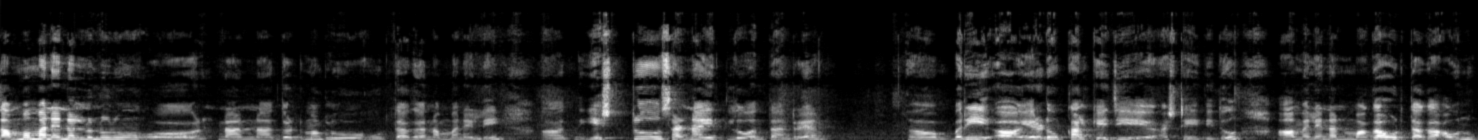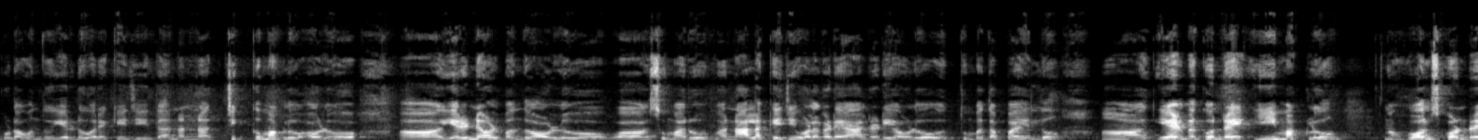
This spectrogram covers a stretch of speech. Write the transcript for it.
ನಮ್ಮ ಮನೆಯಲ್ಲೂ ನನ್ನ ದೊಡ್ಡ ಮಗಳು ಹುಟ್ಟಿದಾಗ ನಮ್ಮ ಮನೆಯಲ್ಲಿ ಎಷ್ಟು ಸಣ್ಣ ಇದ್ಲು ಅಂತ ಅಂದರೆ ಆ, ಬರೀ ಎರಡು ಕಾಲು ಕೆ ಜಿ ಅಷ್ಟೇ ಇದ್ದಿದ್ದು. ಆಮೇಲೆ ನನ್ನ ಮಗ ಹುಟ್ಟಿದಾಗ ಅವನು ಕೂಡ ಒಂದು ಎರಡೂವರೆ ಕೆ ಜಿ ಇದ್ದ. ನನ್ನ ಚಿಕ್ಕ ಮಗಳು, ಅವಳು ಎರಡನೇ ಅವಳು ಬಂದು ಅವಳು ಸುಮಾರು ನಾಲ್ಕು ಕೆ ಜಿ ಒಳಗಡೆ ಆಲ್ರೆಡಿ ಅವಳು ತುಂಬ ದಪ್ಪ ಇದ್ದು ಹೇಳ್ಬೇಕು ಅಂದರೆ ಈ ಮಕ್ಕಳು ಹೋಲಿಸ್ಕೊಂಡ್ರೆ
